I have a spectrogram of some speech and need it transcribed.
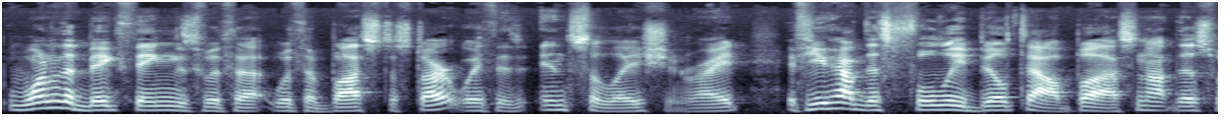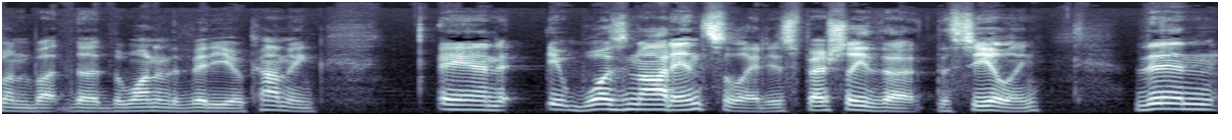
one of the big things with a with a bus to start with is insulation, right? If you have this fully built out bus, not this one, but the, the one in the video coming, and it was not insulated, especially the, the ceiling, then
